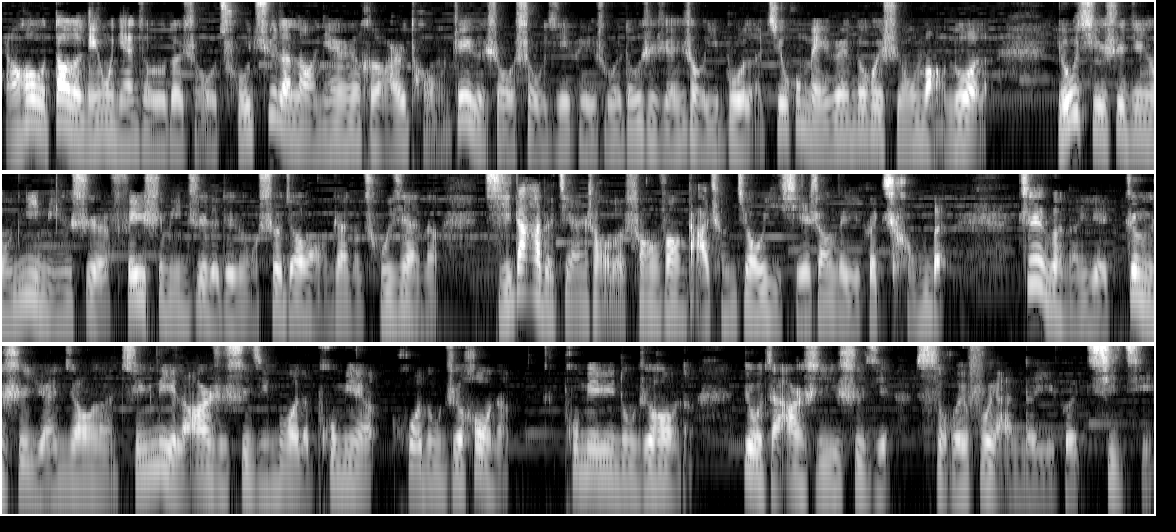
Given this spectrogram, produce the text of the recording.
然后到了零五年左右的时候，除去了老年人和儿童，这个时候手机可以说都是人手一部了，几乎每个人都会使用网络了。尤其是这种匿名式、非实名制的这种社交网站的出现呢，极大的减少了双方达成交易协商的一个成本。这个呢，也正是援交呢经历了二十世纪末的扑灭活动之后呢，扑灭运动之后呢，又在二十一世纪死灰复燃的一个契机。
